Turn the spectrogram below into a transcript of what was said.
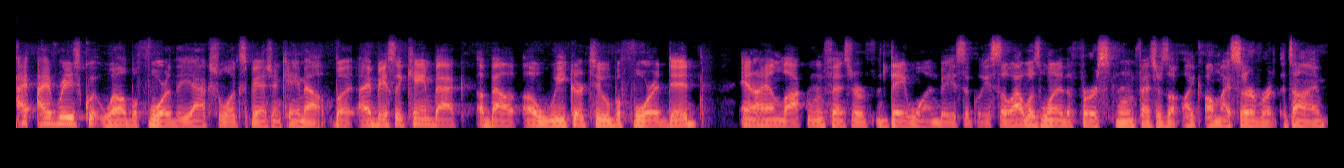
I, I rage quit well before the actual expansion came out. But I basically came back about a week or two before it did, and I unlocked Rune Fencer day one, basically. So I was one of the first Rune Fencers like on my server at the time.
